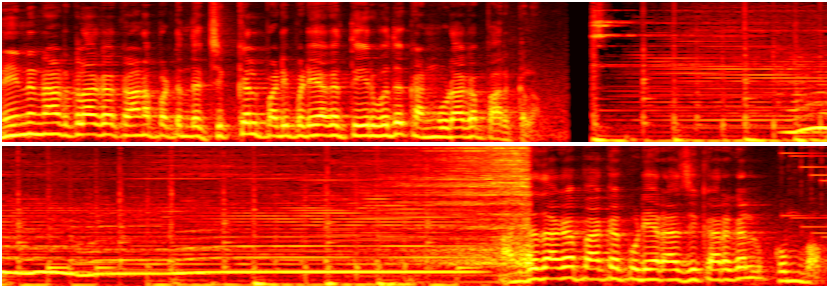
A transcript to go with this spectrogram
நீண்ட நாட்களாக காணப்பட்டிருந்த சிக்கல் படிப்படியாக தீர்வது கண்கூடாக பார்க்கலாம். அடுத்ததாக பார்க்கக்கூடிய ராசிக்காரர்கள் கும்பம்.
